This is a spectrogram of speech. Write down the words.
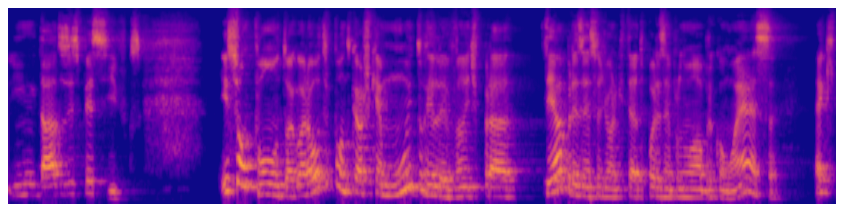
em dados específicos. Isso é um ponto. Agora, outro ponto que eu acho que é muito relevante para ter a presença de um arquiteto, por exemplo, numa obra como essa, é que,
